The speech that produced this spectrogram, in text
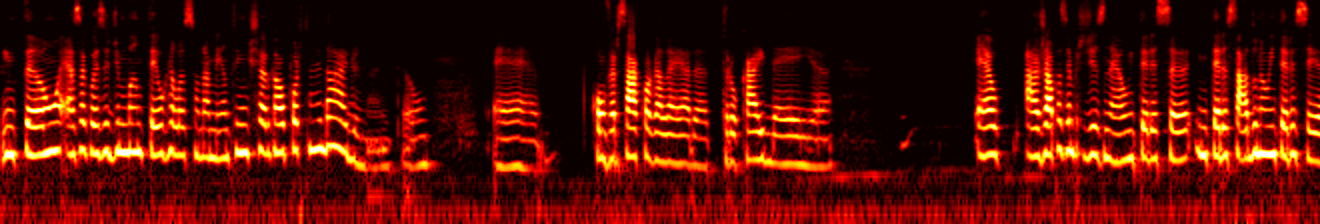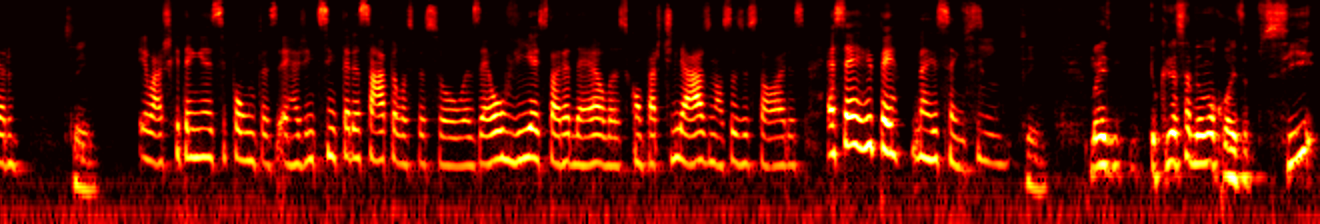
Então, essa coisa de manter o relacionamento e enxergar a oportunidade, né? Então, é, conversar com a galera, trocar ideia. É, a Japa sempre diz, né? O interessa, interessado não interesseiro. Sim. Eu acho que tem esse ponto, é a gente se interessar pelas pessoas, é ouvir a história delas, compartilhar as nossas histórias. É CRP, na essência. Sim. Sim. Mas eu queria saber uma coisa. Se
